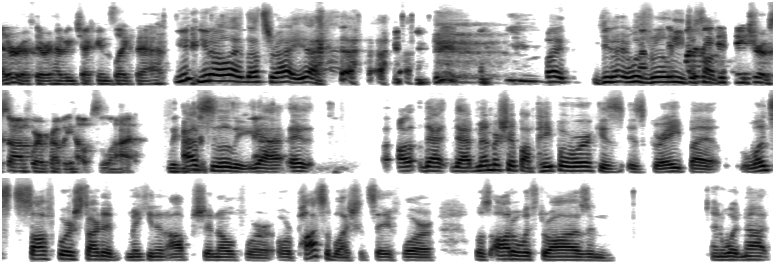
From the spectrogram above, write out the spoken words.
better if they were having check-ins like that. You, you know, that's right. Yeah, but you know, it was really just on the nature of software probably helps a lot. With absolutely, yeah. And, uh, that that membership on paperwork is is great, but once software started making it optional for or possible i should say for those auto withdrawals and and whatnot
